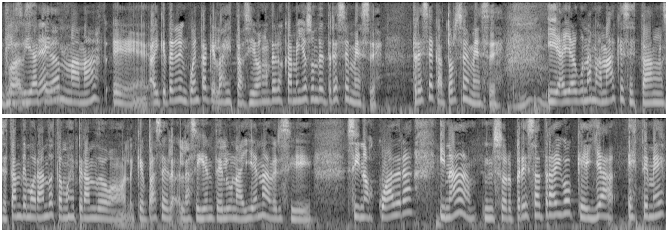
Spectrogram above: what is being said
todavía 16. quedan mamás. Eh, hay que tener en cuenta que la gestación de los camellos son de 13 meses, 13, 14 meses. Ah. Y hay algunas mamás que se están, se están demorando, estamos esperando que pase la, la siguiente luna llena, a ver si, si nos cuadra. Y nada, sorpresa traigo que ya este mes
